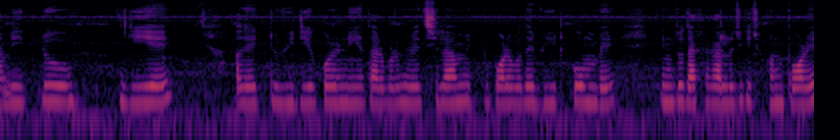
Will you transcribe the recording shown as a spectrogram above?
আমি একটু গিয়ে আগে একটু ভিডিও করে নিয়ে তারপরে ভেবেছিলাম একটু পরে বোধহয় ভিড় কমবে, কিন্তু দেখা গেল যে কিছুক্ষণ পরে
